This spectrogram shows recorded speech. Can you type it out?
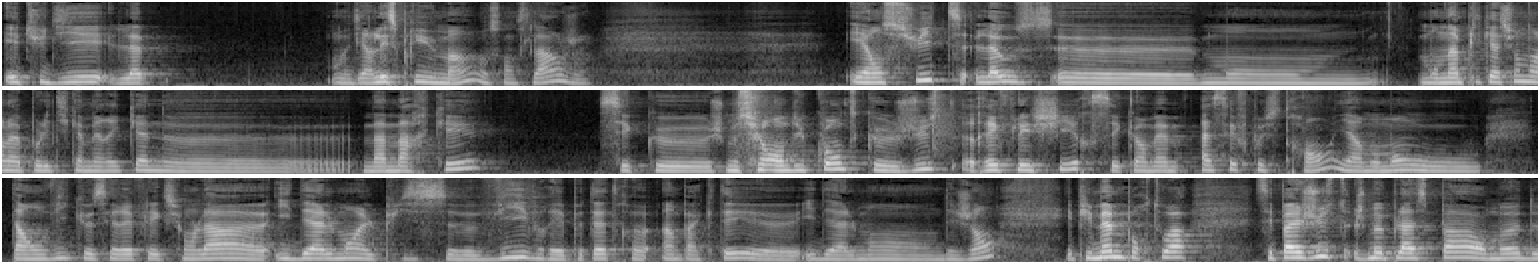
étudier l'esprit humain au sens large, et ensuite, là où euh, mon, implication dans la politique américaine euh, m'a marqué, c'est que je me suis rendu compte que juste réfléchir, c'est quand même assez frustrant. Il y a un moment où tu as envie que ces réflexions-là, euh, idéalement, elles puissent euh, vivre et peut-être euh, impacter idéalement des gens. Et puis même pour toi, c'est pas juste, je me place pas en mode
